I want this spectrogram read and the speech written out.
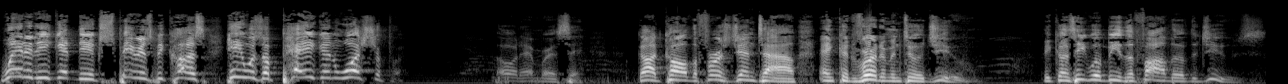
Where did he get the experience? Because he was a pagan worshiper. Lord have mercy. God called the first Gentile and convert him into a Jew because he will be the father of the Jews.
